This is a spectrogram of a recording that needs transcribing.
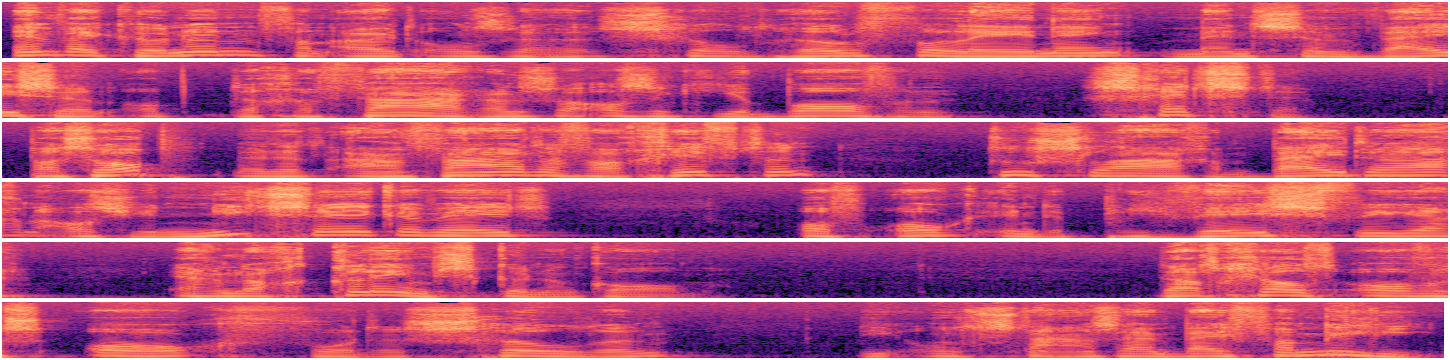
En wij kunnen vanuit onze schuldhulpverlening mensen wijzen op de gevaren zoals ik hierboven schetste. Pas op met het aanvaarden van giften, toeslagen, bijdragen als je niet zeker weet of ook in de privésfeer er nog claims kunnen komen. Dat geldt overigens ook voor de schulden die ontstaan zijn bij familie.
